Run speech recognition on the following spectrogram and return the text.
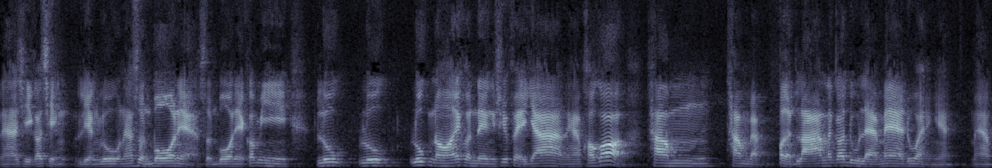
นะฮะชีก็เชียงเลี้ยงลูกนะส่วนโบเนี่ยส่วนโบเนี่ยก็มีลูกลูกลูกน้อยคนหนึ่งชื่อเฟย่านะครับเขาก็ทำทำแบบเปิดร้านแล้วก็ดูแลแม่ด้วยอย่างเงี้ยนะครับ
